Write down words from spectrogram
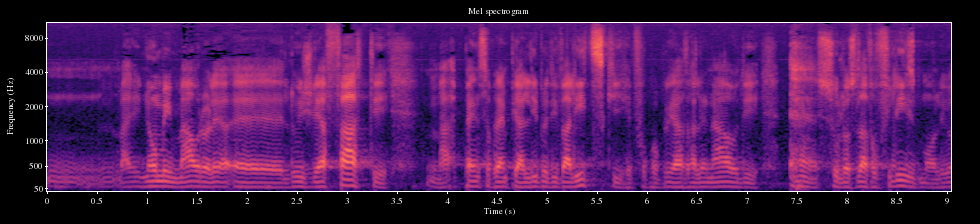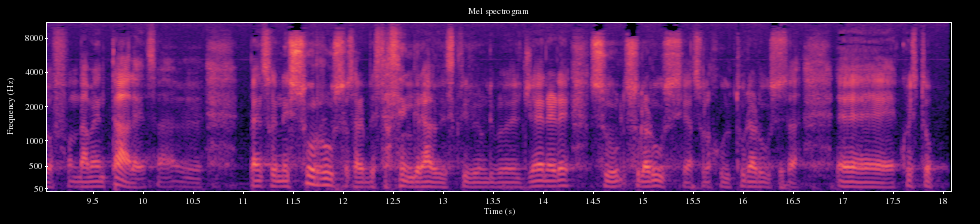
i nomi Mauro eh, Luigi li ha fatti, ma penso per esempio al libro di Valitsky che fu pubblicato all'Enaudi eh, sullo slavofilismo, un libro fondamentale, eh, penso che nessun russo sarebbe stato in grado di scrivere un libro del genere su, sulla Russia, sulla cultura russa. Eh, questo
